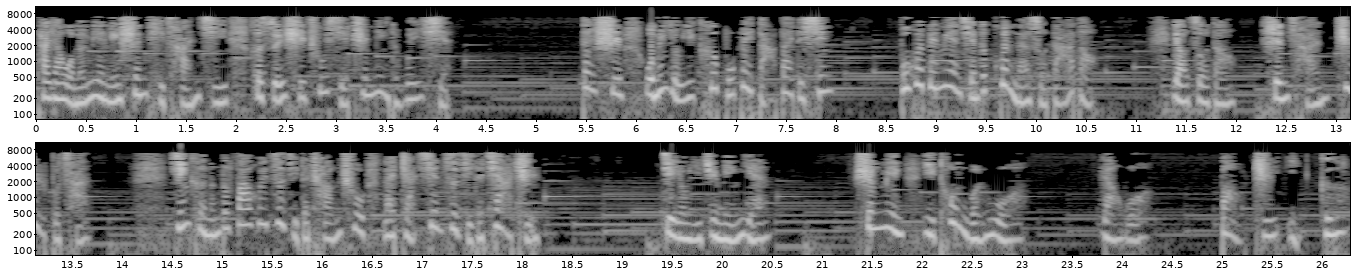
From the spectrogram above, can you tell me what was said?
它让我们面临身体残疾和随时出血致命的危险，但是我们有一颗不被打败的心，不会被面前的困难所打倒，要做到身残志不残，尽可能的发挥自己的长处来展现自己的价值。借用一句名言：“生命以痛吻我，让我报之以歌。”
